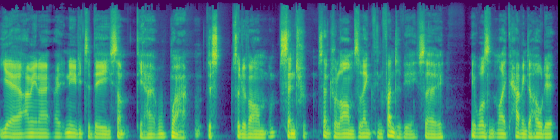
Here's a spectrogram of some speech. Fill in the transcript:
Yeah, I mean, I, I needed to be some, yeah, well, just sort of arm central central arm's length in front of you, so it wasn't like having to hold it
